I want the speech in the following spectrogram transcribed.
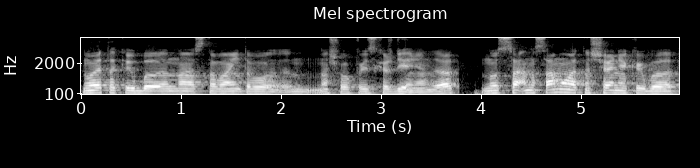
ну, это как бы на основании того нашего происхождения, да, но на само отношение, как бы,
